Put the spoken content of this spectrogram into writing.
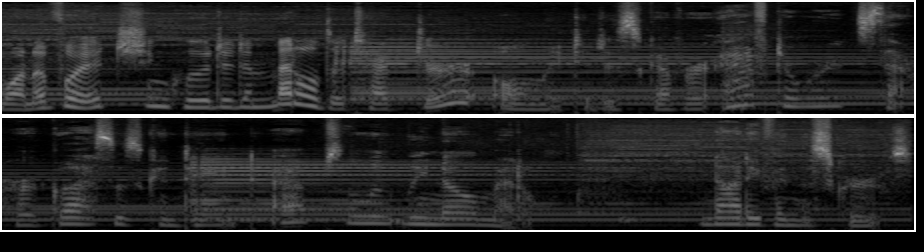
One of which included a metal detector, only to discover afterwards that her glasses contained absolutely no metal, not even the screws.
